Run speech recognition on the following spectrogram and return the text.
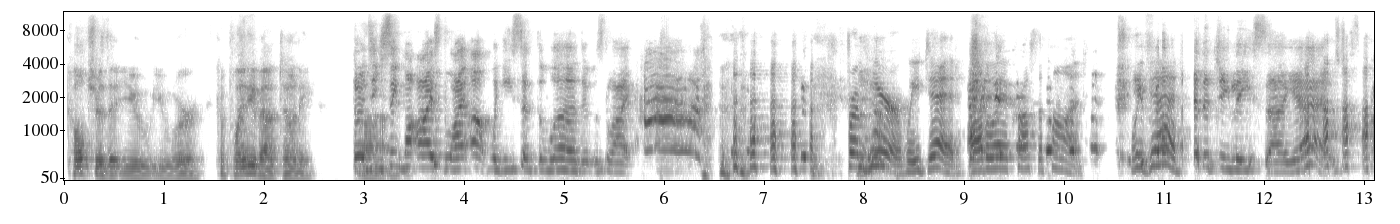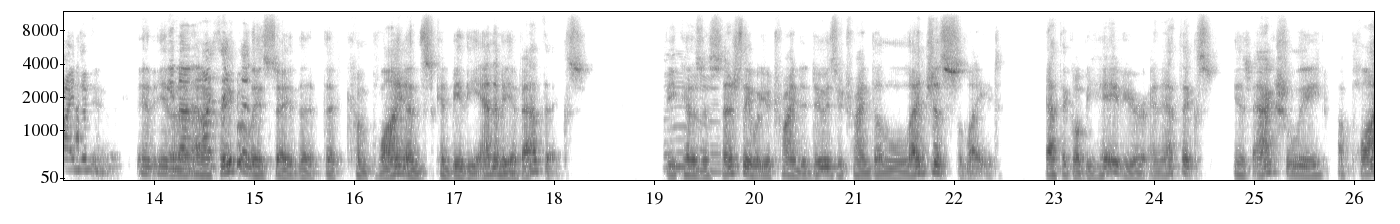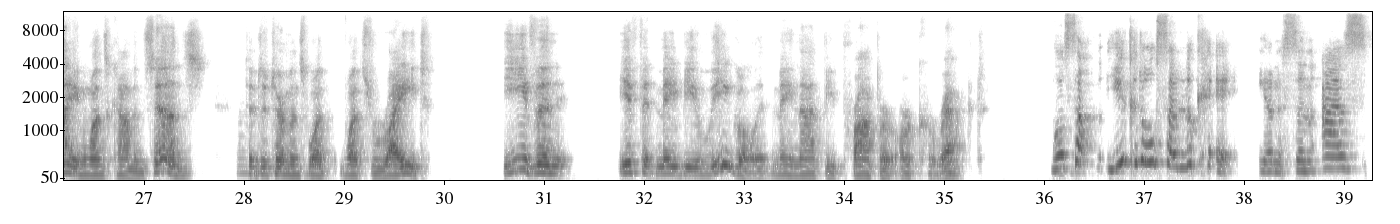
culture that you you were complaining about, Tony. So did you Uh, see my eyes light up when you said the word? It was like, ah! From Yeah. here, we did, all the way across the pond. We You felt did. Energy, Lisa. Yeah, it was just kind of. And you You know, know, and I I think that- frequently say that that compliance can be the enemy of ethics. Because Mm. essentially what you're trying to do is you're trying to legislate ethical behavior and ethics is actually applying one's common sense to Mhm. determines what what's right. Even if it may be legal, it may not be proper or correct. Well, so you could also look at it, Jonathan, as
